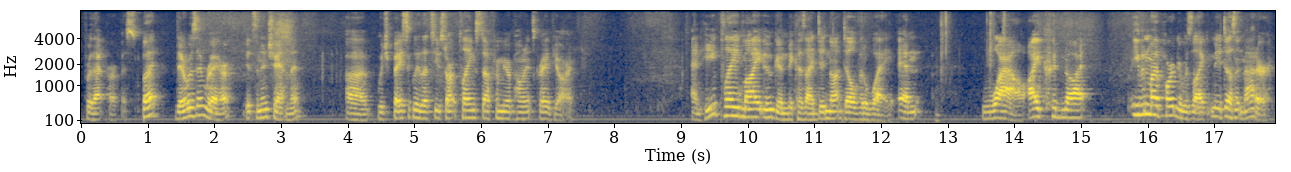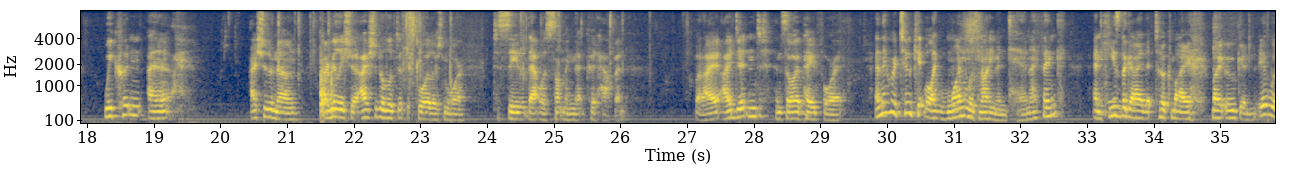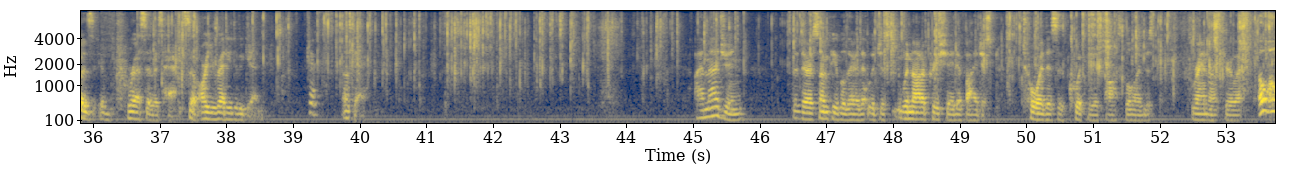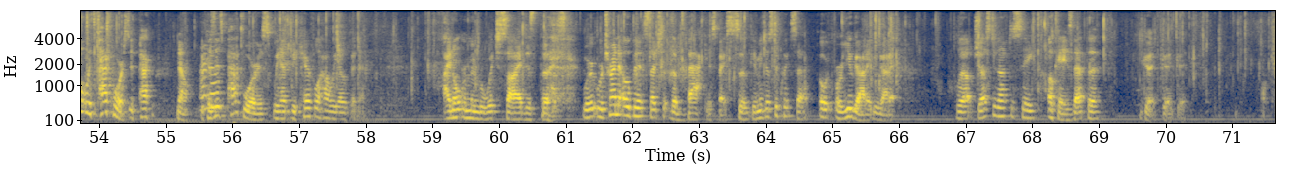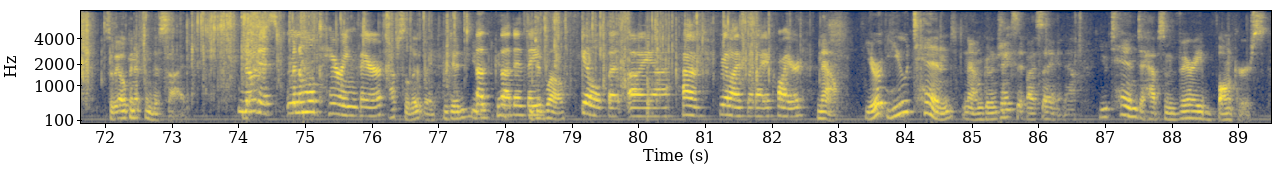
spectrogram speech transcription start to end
for that purpose. But there was a rare, it's an enchantment, uh, which basically lets you start playing stuff from your opponent's graveyard. And he played my Ugin because I did not delve it away. And wow, I could not. Even my partner was like, it doesn't matter. We couldn't. I, I should have known. I really should. I should have looked at the spoilers more to see that that was something that could happen. But I, I didn't, and so I paid for it. And there were two kids, well, like one was not even 10, I think. And he's the guy that took my, my Ugin. It was impressive as heck. So, are you ready to begin? Yes. Okay. I imagine that there are some people there that would just would not appreciate if I just tore this as quickly as possible and just ran right through it. Oh, oh, it's Pack Wars. It's Pack. No, because it's Pack Wars, we have to be careful how we open it. I don't remember which side is the. We're, we're trying to open it such that the back is faced. So give me just a quick sec. Oh, or you got it. You got it. Pull out just enough to see. Okay, is that the? Good, good, good. So we open it from this side. Notice minimal tearing there. Absolutely, you did. You That, did good. that is you a did well. skill that I uh, have realized that I acquired. Now, you're you tend. Now I'm going to jinx it by saying it now. You tend to have some very bonkers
